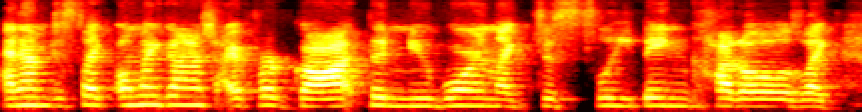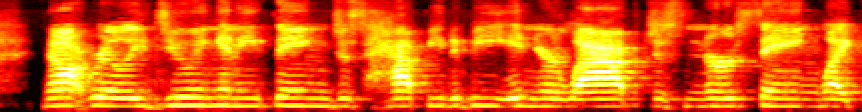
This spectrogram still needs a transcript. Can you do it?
and I'm just like, oh my gosh, I forgot the newborn, like just sleeping, cuddles, like not really doing anything, just happy to be in your lap, just nursing. Like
